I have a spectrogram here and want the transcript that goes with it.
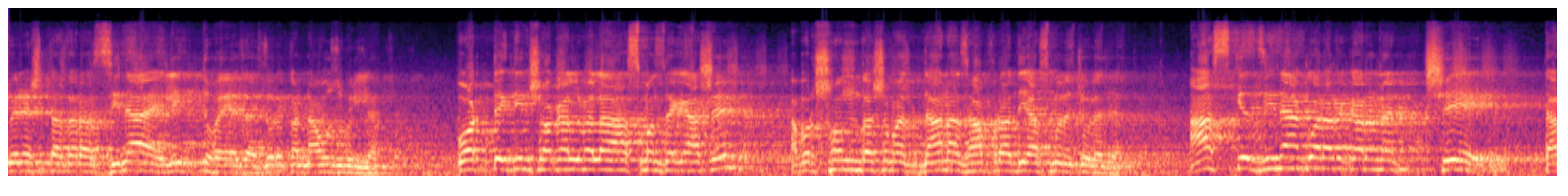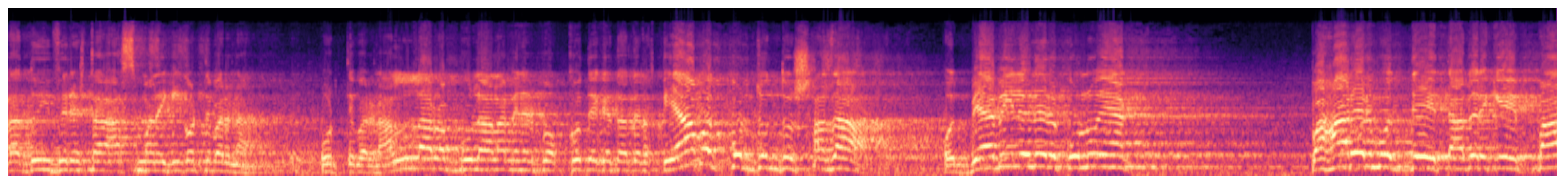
ফেরেস্তা তারা জিনায় লিপ্ত হয়ে যায়, জোরে কার, নাউজুবিল্লাহ। প্রত্যেক দিন সকালবেলা আসমান থেকে আসে, আবার সন্ধ্যার সময় দানা ঝাপড়া দিয়ে আসমানে চলে যায়। আজকে জিনা করার কারণে সে, তারা দুই ফেরেশতা আসমানে কি করতে পারে না? করতে পারে না। আল্লাহ রব্বুল আলমিনের পক্ষ থেকে তাদের কেয়ামত পর্যন্ত সাজা। ওই ব্যাবিলনের কোনো এক পাহাড়ের মধ্যে তাদেরকে পা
